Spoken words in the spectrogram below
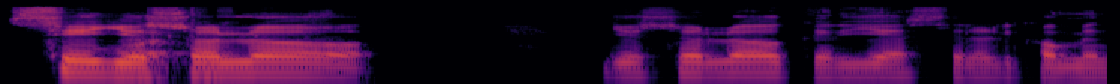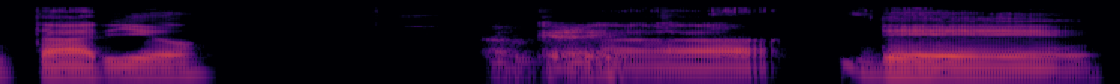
Sí, yo solo, yo solo quería hacer el comentario okay. uh, de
